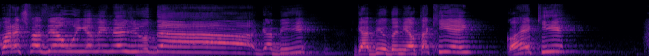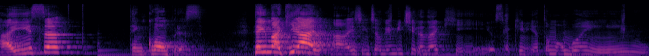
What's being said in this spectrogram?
Para de fazer a unha, vem me ajudar! Gabi? Gabi, o Daniel tá aqui, hein? Corre aqui! Raíssa, tem compras. Tem maquiagem. Ai, gente, alguém me tira daqui. Eu só queria tomar um banho.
